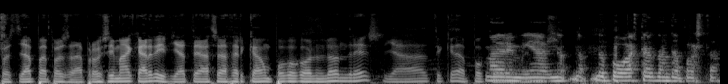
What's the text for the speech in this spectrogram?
Pues ya, pues la próxima Cardiff ya te has acercado un poco con Londres, ya te queda poco. Madre mía, no, no, no puedo gastar tanta pasta,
